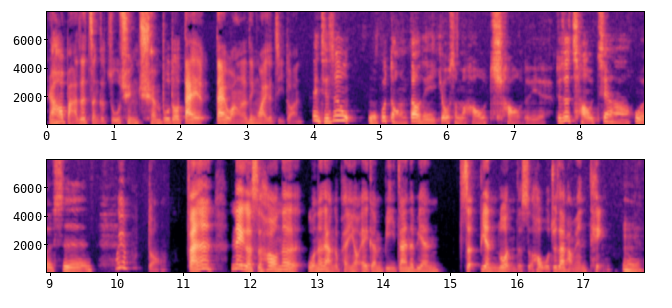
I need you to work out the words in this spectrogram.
然后把这整个族群全部都带带往了另外一个极端。哎，其实我不懂到底有什么好吵的耶，就是吵架啊，或者是我也不懂。反正那个时候，那我那两个朋友 A 跟 B 在那边这辩论的时候，我就在旁边听。嗯，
